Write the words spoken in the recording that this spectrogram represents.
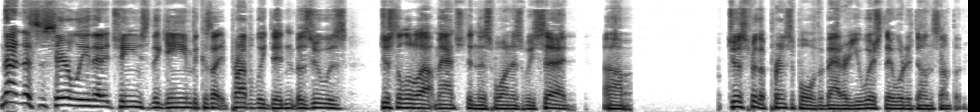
not necessarily that it changed the game because it probably didn't. Mizzou was just a little outmatched in this one, as we said. Um, just for the principle of the matter, you wish they would have done something.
